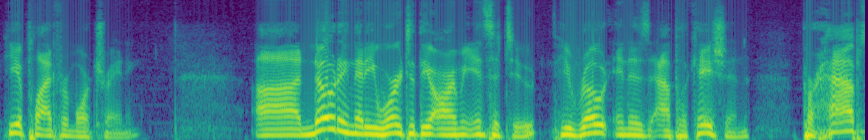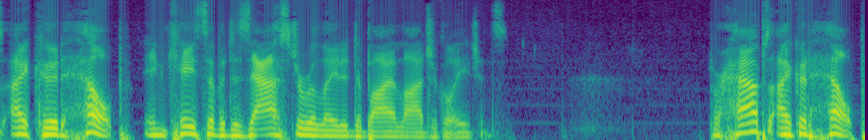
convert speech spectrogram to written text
he applied for more training. Uh, noting that he worked at the Army Institute, he wrote in his application, Perhaps I could help in case of a disaster related to biological agents. Perhaps I could help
